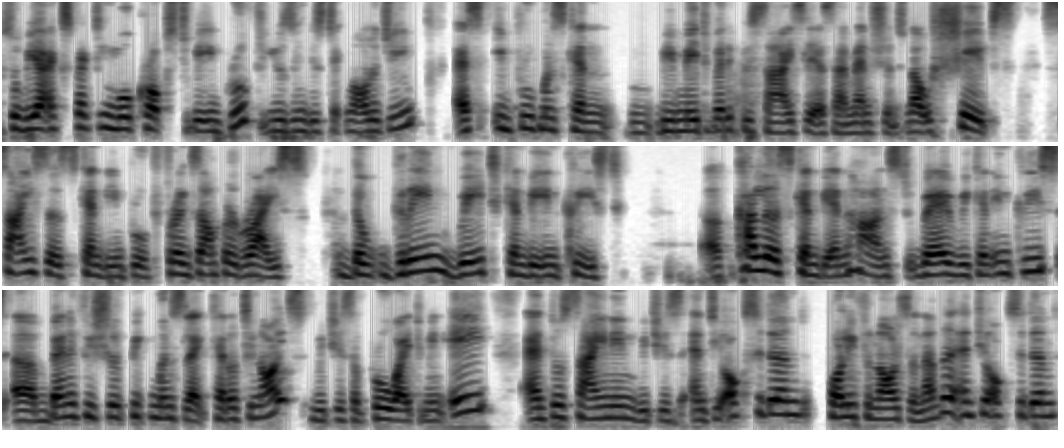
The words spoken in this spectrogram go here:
So we are expecting more crops to be improved using this technology as improvements can be made very precisely, as I mentioned. Now shapes, sizes can be improved. For example, rice, the grain weight can be increased uh, colors can be enhanced where we can increase uh, beneficial pigments like carotenoids, which is a provitamin A, anthocyanin, which is antioxidant, polyphenols, another antioxidant.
